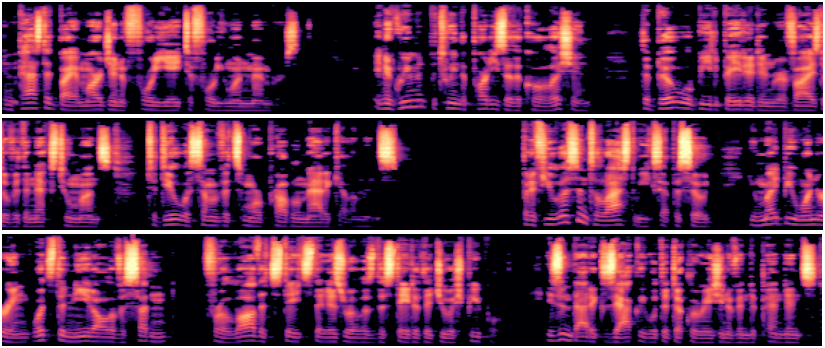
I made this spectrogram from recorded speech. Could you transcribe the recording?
and passed it by a margin of 48 to 41 members. In agreement between the parties of the coalition, the bill will be debated and revised over the next two months to deal with some of its more problematic elements. But if you listened to last week's episode, you might be wondering what's the need all of a sudden for a law that states that Israel is the state of the Jewish people? Isn't that exactly what the Declaration of Independence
